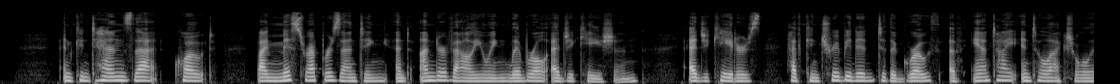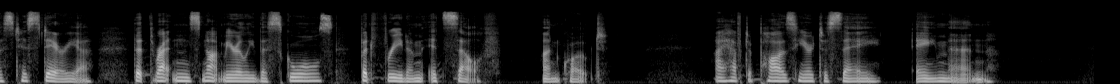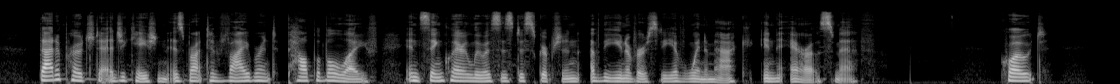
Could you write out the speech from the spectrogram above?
and contends that, quote, by misrepresenting and undervaluing liberal education, educators have contributed to the growth of anti intellectualist hysteria that threatens not merely the schools, but freedom itself. Unquote. I have to pause here to say, Amen. That approach to education is brought to vibrant, palpable life in Sinclair Lewis's description of the University of Winnemac in Arrowsmith. Quote,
